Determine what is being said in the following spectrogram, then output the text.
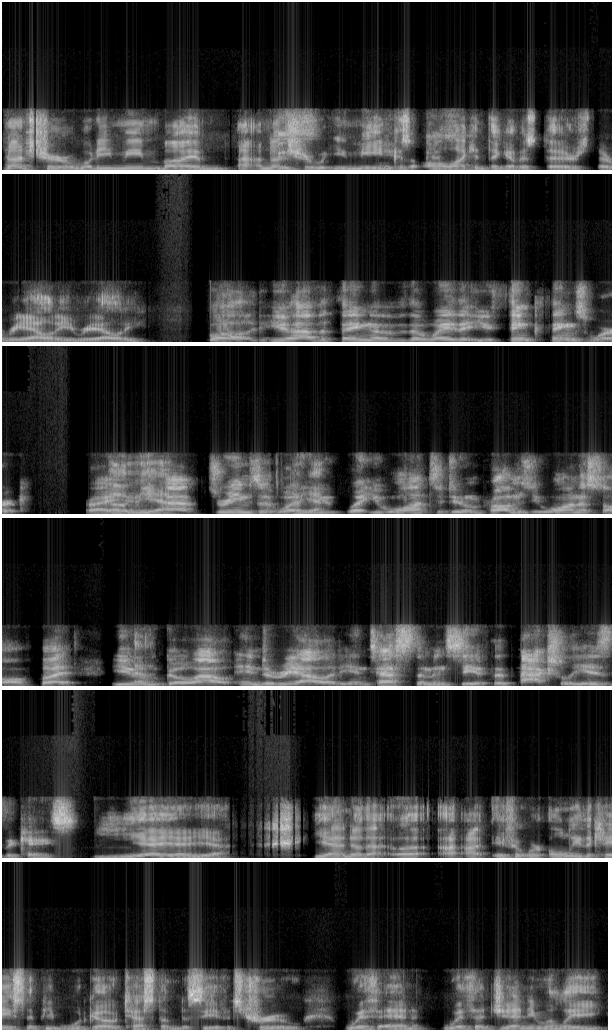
not sure. What do you mean by? I'm not sure what you mean because all I can think of is there's the reality. Reality. Well, you have a thing of the way that you think things work, right? Oh, and yeah. You have dreams of what oh, yeah. you what you want to do and problems you want to solve, but you yeah. go out into reality and test them and see if that actually is the case. Yeah, yeah, yeah. Yeah, no. That uh, I, if it were only the case that people would go test them to see if it's true with an with a genuinely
